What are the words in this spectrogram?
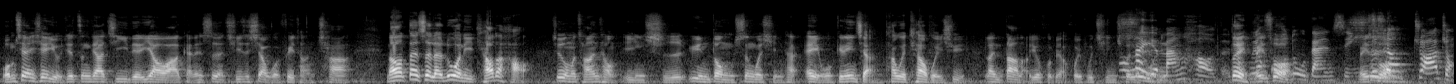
我们现在一些有些增加记忆的药啊，可能是其实效果非常差。然后，但是呢，如果你调得好，就是我们常常讲饮食、运动、生活形态，哎，我跟你讲，它会跳回去，让你大脑又回恢复青春。那也蛮好的，对，没错。过度担心，没错，就是要抓准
